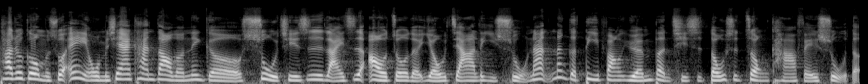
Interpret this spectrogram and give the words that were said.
他就跟我们说：“哎，我们现在看到的那个树，其实是来自澳洲的尤加利树。那那个地方原本其实都是种咖啡树的，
